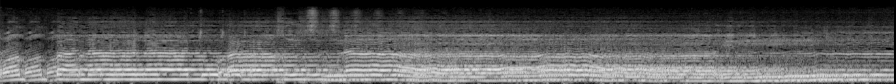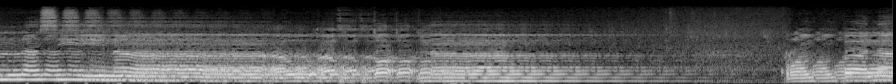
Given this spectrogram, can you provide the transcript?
ربنا لا تؤاخذنا إن نسينا أو أخطأنا. ربنا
